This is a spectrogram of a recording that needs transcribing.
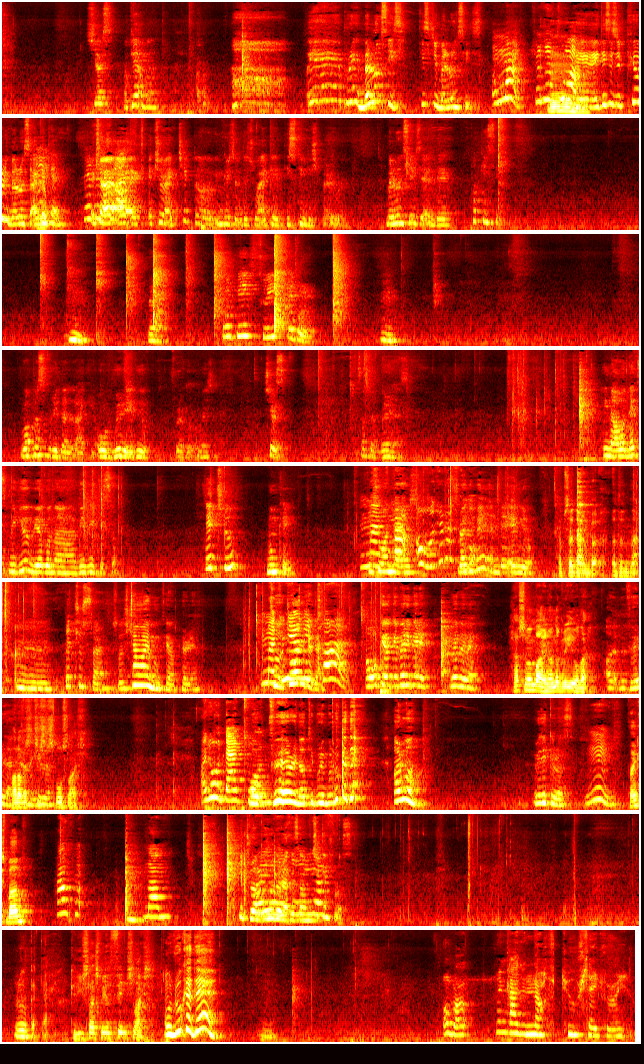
Cheers. Okay, I'm gonna. yeah, yeah, yeah, bring melon seeds. This is melon seeds. Oma, sugar Mm. plum. Yeah, yeah, this is purely melon seeds. I can tell. Actually, I, plum. I, I actually I checked the ingredients. That's why I can distinguish very well. Melon seeds and the pumpkin seeds. Hmm. Yeah. Salty, sweet, savory. Hmm. What possibly that I can? Oh, really good. Forever, amazing. Cheers. Something very nice In our next video, we are gonna review this one. Statue mooncake. This Oma, one Oma. has Oh, look at this red one. bean and the egg yolk. Upside down, but other than that. 음, 떼추살. So 샤와이 mooncake apparently. Oma, Two- can you two help me hundred. cut? Oh, okay, okay, very, very. Wait, wait, wait. Have some of mine. I'm not going to eat all that. Oh, very nice. I'll have Oh, a, just a you- small slice. I don't want that Oh, one. very naughty brain, but look at that. Almond. Ridiculous. Mmm. Thanks, Mum. He tried order like some chicken floss. Look at that. Can you slice me a thin slice? Oh, look at that. Oh, well, I think I had enough to save for you.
